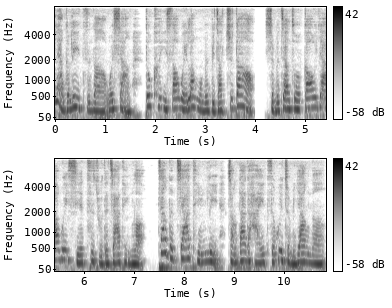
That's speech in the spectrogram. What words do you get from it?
两个例子呢，我想都可以稍微让我们比较知道什么叫做高压威胁自主的家庭了。这样的家庭里长大的孩子会怎么样呢？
